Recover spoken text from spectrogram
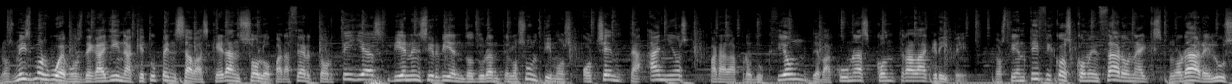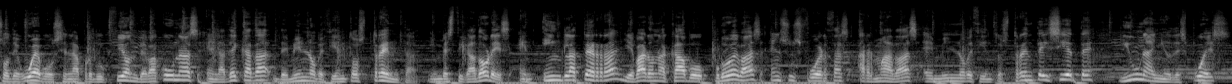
Los mismos huevos de gallina que tú pensabas que eran solo para hacer tortillas vienen sirviendo durante los últimos 80 años para la producción de vacunas contra la gripe. Los científicos comenzaron a explorar el uso de huevos en la producción de vacunas en la década de 1930. Investigadores en Inglaterra llevaron a cabo pruebas en sus fuerzas armadas en 1937 y un año después,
